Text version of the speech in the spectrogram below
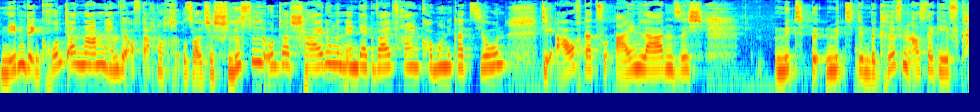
Neben den Grundannahmen haben wir oft auch noch solche Schlüsselunterscheidungen in der gewaltfreien Kommunikation, die auch dazu einladen, sich mit, mit den Begriffen aus der GfK,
